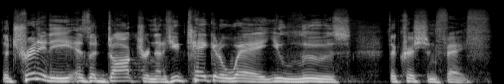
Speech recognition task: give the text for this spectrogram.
The Trinity is a doctrine that if you take it away, you lose the Christian faith.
